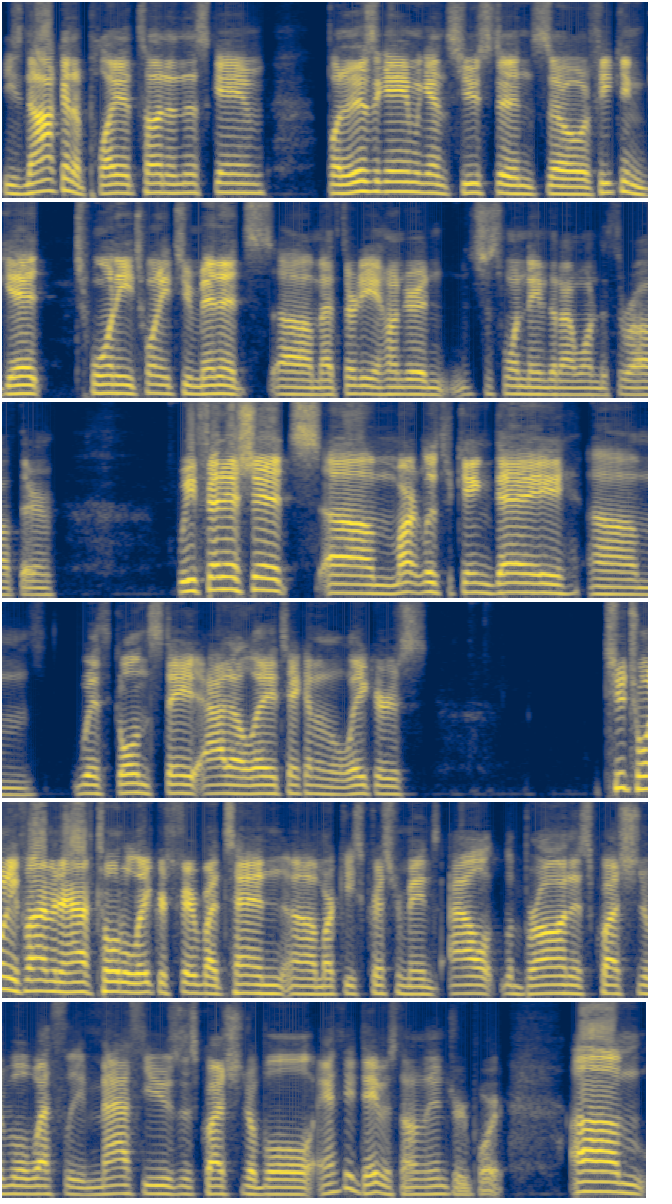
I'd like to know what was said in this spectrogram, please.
He's not going to play a ton in this game, but it is a game against Houston. So if he can get 20, 22 minutes um, at 3,800, it's just one name that I wanted to throw out there. We finish it um, Martin Luther King Day um, with Golden State at LA taking on the Lakers. 225 and a half total. Lakers favored by 10. Uh, Marquese Chriss remains out. LeBron is questionable. Wesley Matthews is questionable. Anthony Davis not on the injury report. Um,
